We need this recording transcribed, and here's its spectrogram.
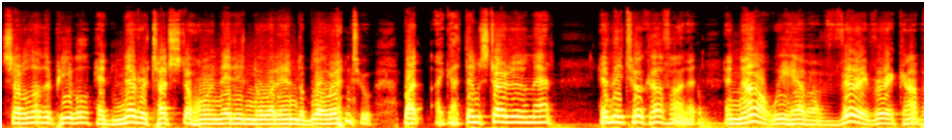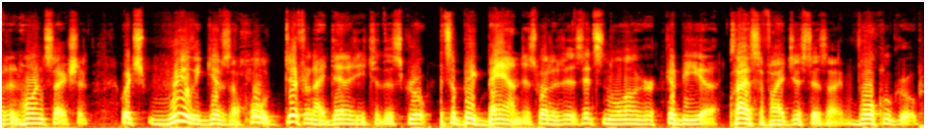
Several other people had never touched a horn. They didn't know what end to blow into. But I got them started on that, and they took off on it. And now we have a very, very competent horn section which really gives a whole different identity to this group. It's a big band, is what it is. It's no longer could be uh, classified just as a vocal group.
